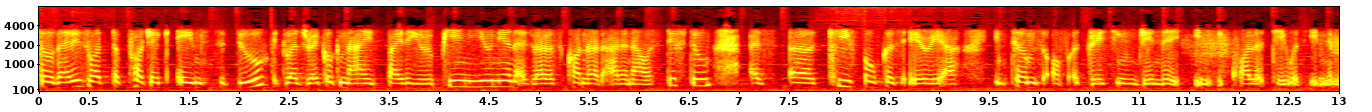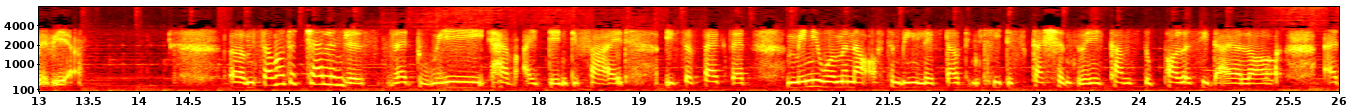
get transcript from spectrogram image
So that is what the project aims to do. It was recognized by the European Union as well as Konrad Adenauer Stiftung as a key focus area in terms of addressing gender inequality within Namibia. Um, some of the challenges that we have identified is the fact that many women are often being left out in key discussions when it comes to policy dialogue at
